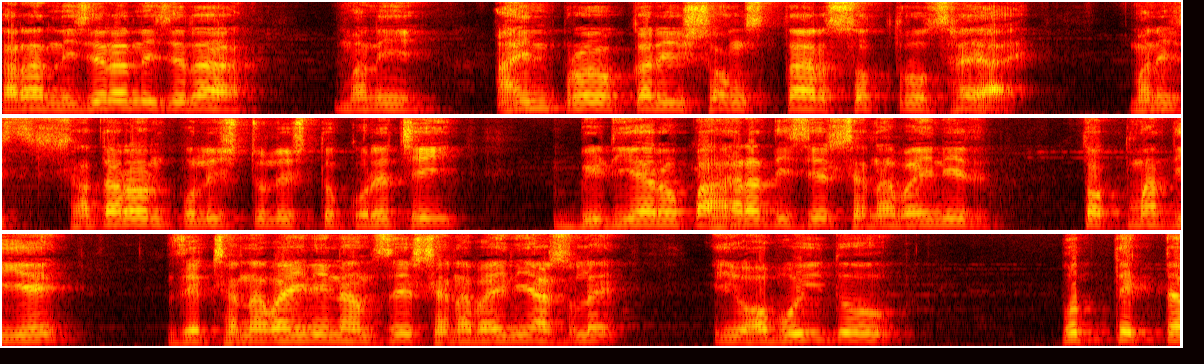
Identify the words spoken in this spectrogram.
তারা নিজেরা নিজেরা মানে আইন প্রয়োগকারী সংস্থার ছত্র ছায়ায় মানে সাধারণ পুলিশ টুলিশ তো করেছেই, বিডিআরও পাহারা দিছে সেনাবাহিনীর তকমা দিয়ে যে সেনাবাহিনী নামছে, সেনাবাহিনী আসলে এই অবৈধ প্রত্যেকটা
